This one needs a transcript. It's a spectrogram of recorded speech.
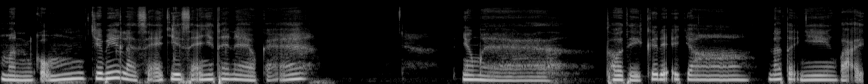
Mình cũng chưa biết là sẽ chia sẻ như thế nào cả. Nhưng mà thôi thì cứ để cho nó tự nhiên vậy.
